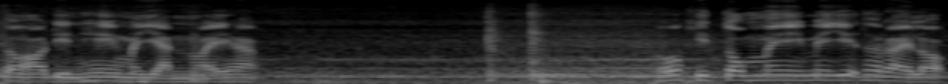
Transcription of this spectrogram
ต้องเอาดินแห้งมายันไว้ครับ โอ้ขี้ต้มไม่ไม่เยอะเท่าไหร่หรอก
